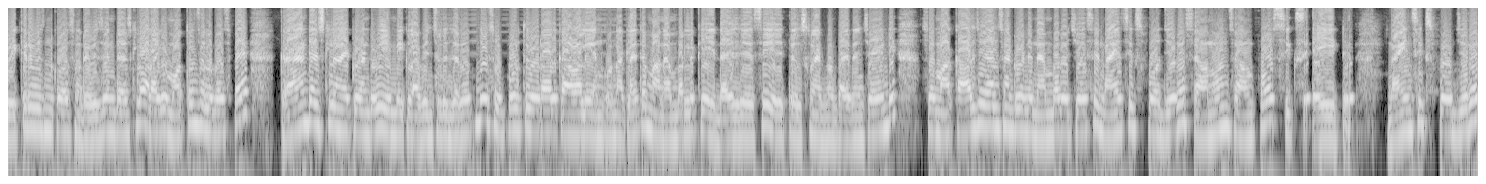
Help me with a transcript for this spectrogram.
quick revision కోసం రివిజన్ టెస్ట్లు అలాగే మొత్తం సిలబస్ పై గ్రాండ్ టెస్ట్లు అనేటువంటివి మీకు లభించడం జరుగుతుంది. సో పూర్తి వివరాలు కావాలి అనుకున్నట్లయితే మా నెంబర్లకి డైల్ చేసి తెలుసుకునేటువంటి ప్రయత్నం చేయండి. సో మాకు కాల్ చేయాల్సినటువంటి నెంబర్ వచ్చేసి nine six four zero seven one seven four six eight. Nine six four zero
